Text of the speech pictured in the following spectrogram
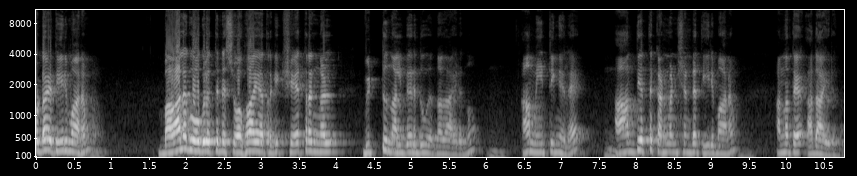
ഉണ്ടായ തീരുമാനം. ബാലഗോകുലത്തിന്റെ ശോഭായാത്രയ്ക്ക് ക്ഷേത്രങ്ങൾ വിട്ടു നൽകരുത് എന്നതായിരുന്നു ആ മീറ്റിങ്ങിലെ ആദ്യത്തെ കൺവെൻഷന്റെ തീരുമാനം അന്നത്തെ അതായിരുന്നു.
